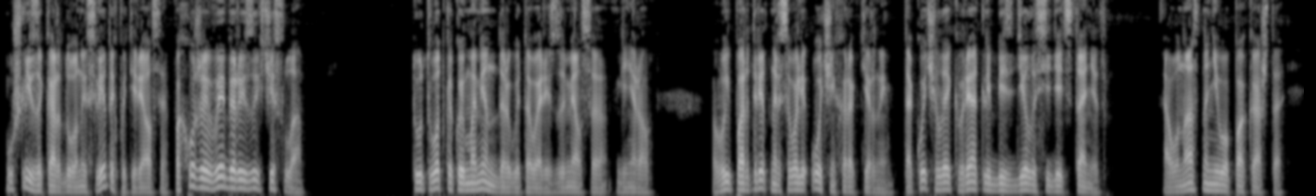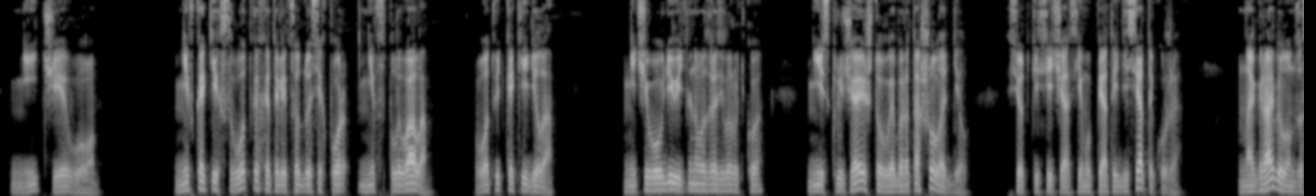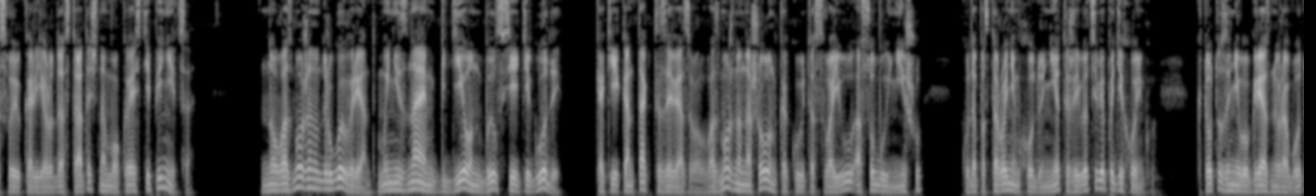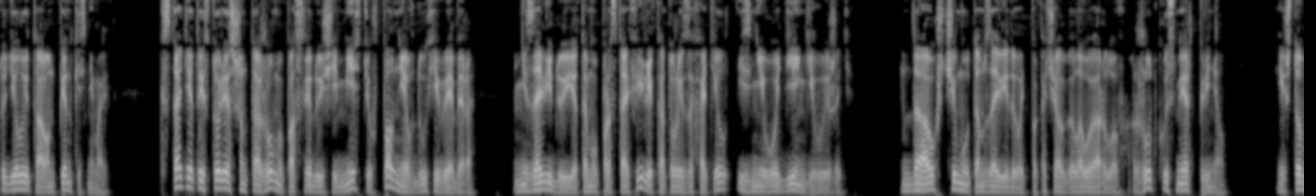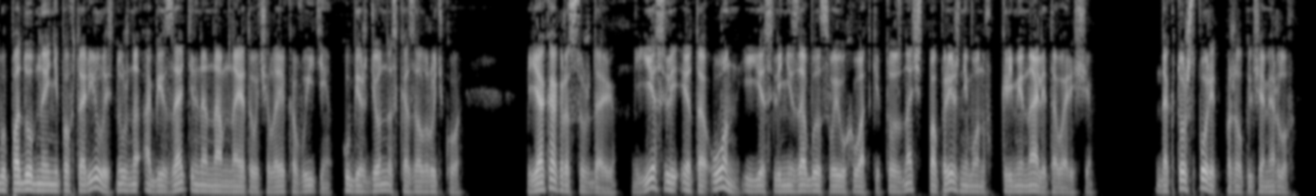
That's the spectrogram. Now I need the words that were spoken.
Ушли за кордон, и след их потерялся. Похоже, Вебер из их числа. Тут вот какой момент, дорогой товарищ, замялся генерал. Вы портрет нарисовали очень характерный. Такой человек вряд ли без дела сидеть станет. А у нас на него пока что ничего. Ни в каких сводках это лицо до сих пор не всплывало. Вот ведь какие дела. Ничего удивительного, возразил Рудько. Не исключаю, что Вебер отошел от дел. Все-таки сейчас ему пятый десяток уже. Награбил он за свою карьеру достаточно, мог и. Но возможен и другой вариант. Мы не знаем, где он был все эти годы, какие контакты завязывал. Возможно, нашел он какую-то свою особую нишу, куда посторонним ходу нет и живет себе потихоньку. Кто-то за него грязную работу делает, а он пенки снимает. Кстати, эта история с шантажом и последующей местью вполне в духе Вебера. Не завидую я тому простофиле, который захотел из него деньги выжить. Да уж, чему там завидовать, покачал головой Орлов. Жуткую смерть принял. И чтобы подобное не повторилось, нужно обязательно нам на этого человека выйти, убежденно сказал Рудько. Я как рассуждаю, если это он, и если не забыл свои ухватки, то значит по-прежнему он в криминале, товарищи. Да кто ж спорит, пожал плечами Орлов.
